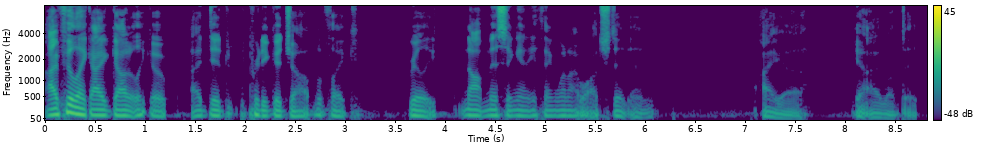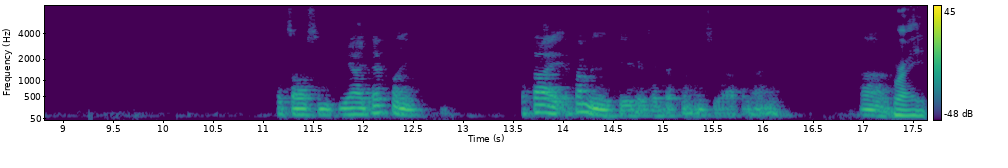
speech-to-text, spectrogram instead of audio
i feel like i got like a i did a pretty good job of like really not missing anything when i watched it and i uh yeah i loved it That's awesome. Yeah, I definitely. If I if I'm in the theaters, I definitely want to see Oppenheimer. Um, right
